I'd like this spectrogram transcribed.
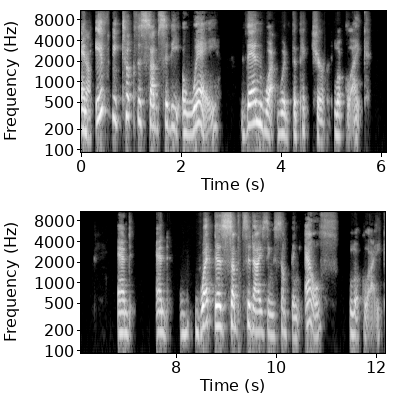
and Yeah. if we took the subsidy away then what would the picture look like and and what does subsidizing something else look like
